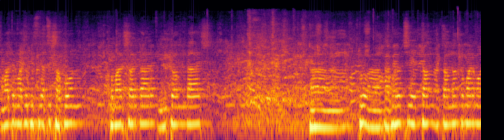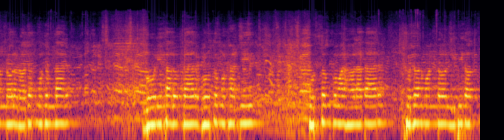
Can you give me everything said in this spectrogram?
আমাদের মাঝে উপস্থিত আছে স্বপন কুমার সরকার, লিটন দাস তারপর হচ্ছে চন- চন্দন কুমার মণ্ডল, রজত মজুমদার গৌরী তালুকদার গৌতম মুখার্জি, উত্তম কুমার হলাদার সুজন মণ্ডল, লিপি দত্ত,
